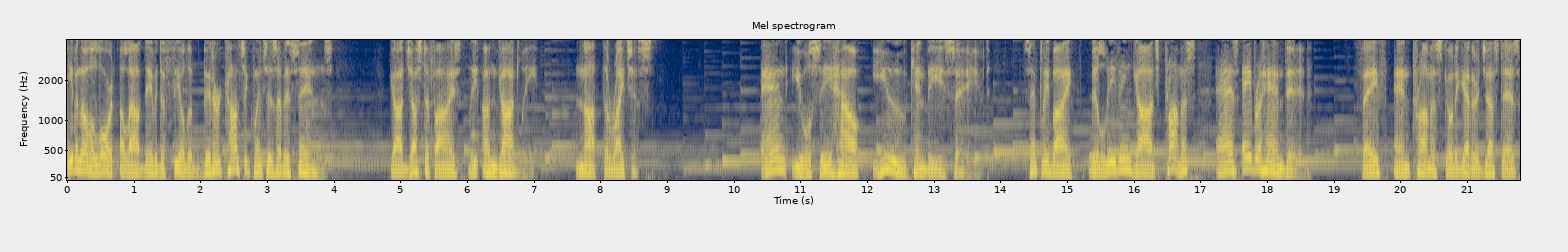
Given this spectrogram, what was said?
Even though the Lord allowed David to feel the bitter consequences of his sins, God justifies the ungodly, not the righteous. And you will see how you can be saved simply by believing God's promise as Abraham did. Faith and promise go together just as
